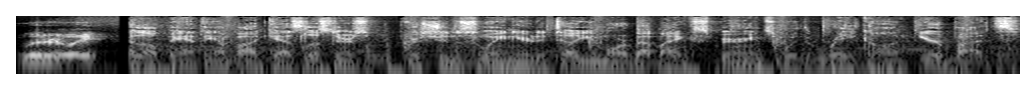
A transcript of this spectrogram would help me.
Literally. Hello, Pantheon podcast listeners. Christian Swain here to tell you more about my experience with Raycon earbuds.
